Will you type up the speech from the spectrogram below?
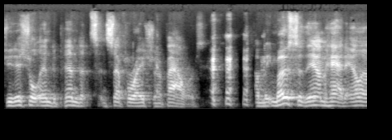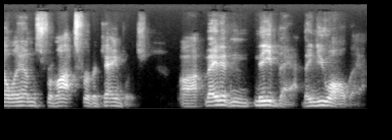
judicial independence and separation of powers. I mean, most of them had LLMs from Oxford or Cambridge. Uh, they didn't need that. They knew all that.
